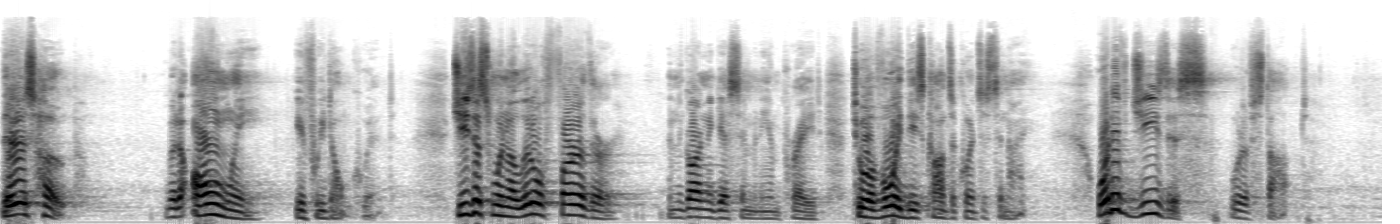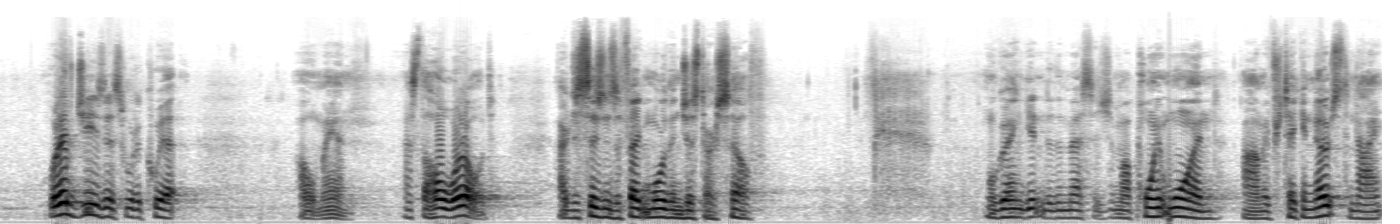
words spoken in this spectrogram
There is hope, but only if we don't quit. Jesus went a little further in the Garden of Gethsemane and prayed to avoid these consequences tonight. What if Jesus would have stopped? What if Jesus would have quit? Oh man, that's the whole world. Our decisions affect more than just ourselves. We'll go ahead and get into the message. And my point one, um, if you're taking notes tonight,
